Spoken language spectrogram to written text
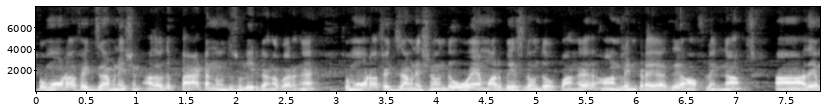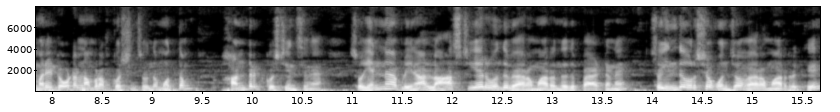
so mode of examination அதாவது பேட்டர்ன் வந்து சொல்லியிருக்காங்க பாருங்கள் ஸோ மோட் ஆஃப் எக்ஸாமினேஷன் வந்து ஓஎம்ஆர் பேஸில் வந்து வைப்பாங்க. ஆன்லைன் கிடையாது ஆஃப்லைன் தான். அதே மாதிரி டோட்டல் நம்பர் ஆஃப் கொஸ்டின்ஸ் வந்து மொத்தம் ஹண்ட்ரட் கொஸ்டின்ஸுங்க ஸோ என்ன அப்படின்னா லாஸ்ட் இயர் வந்து வேறு மாதிரி இருந்தது பேட்டர்னு ஸோ இந்த வருஷம் கொஞ்சம் வேறு மாதிரி இருக்குது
